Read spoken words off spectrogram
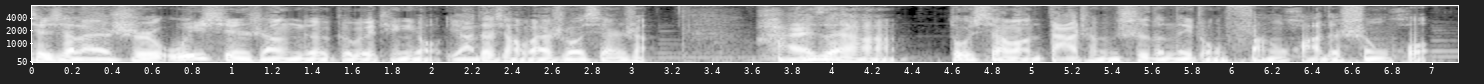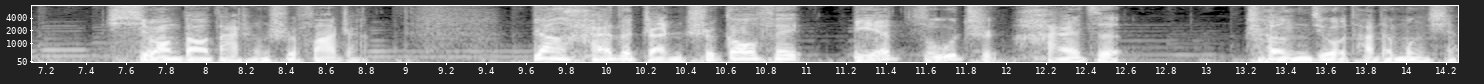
接下来是微信上的各位听友，丫头小白说：“先生，孩子呀，都向往大城市的那种繁华的生活，希望到大城市发展，让孩子展翅高飞，别阻止孩子成就他的梦想。”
